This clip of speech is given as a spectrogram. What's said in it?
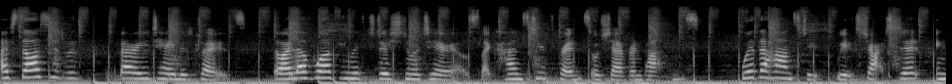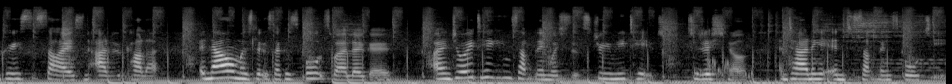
I've started with very tailored clothes, though I love working with traditional materials like houndstooth prints or chevron patterns. With the houndstooth, we extracted it, increased the size, and added colour. It now almost looks like a sportswear logo. I enjoy taking something which is extremely traditional and turning it into something sporty.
